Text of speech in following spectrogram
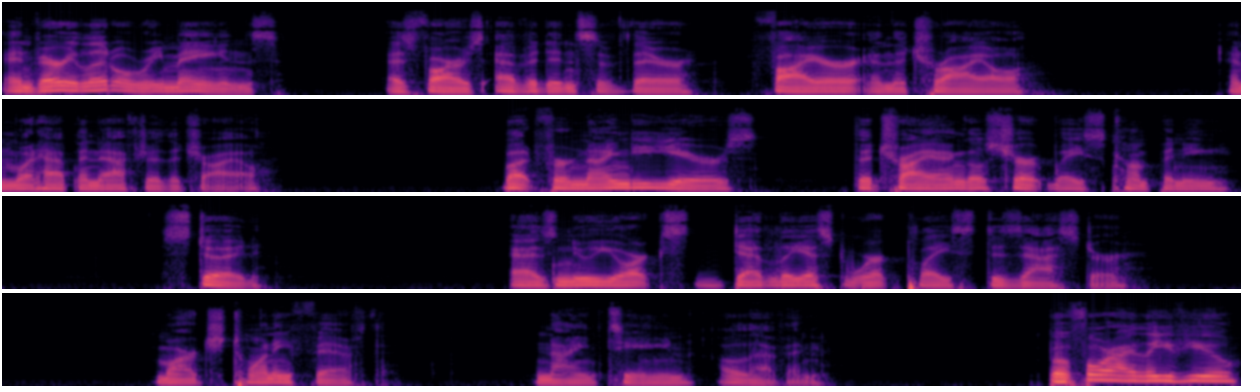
and very little remains as far as evidence of their fire and the trial and what happened after the trial. But for 90 years, the Triangle Shirtwaist Company stood as New York's deadliest workplace disaster. March 25th, 1911. Before I leave you,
